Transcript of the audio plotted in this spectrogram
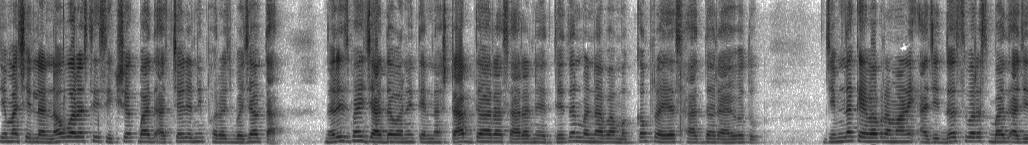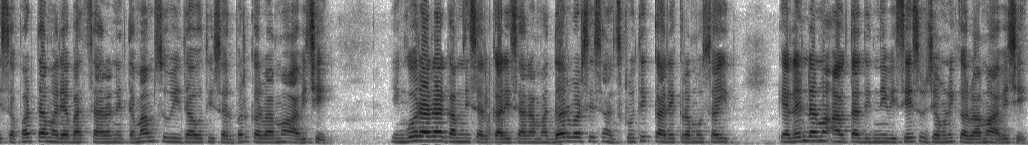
જેમાં છેલ્લા નવ વર્ષથી શિક્ષક બાદ આચાર્યની ફરજ બજાવતા નરેશભાઈ જાદવ અને તેમના સ્ટાફ દ્વારા શાળાને અદ્યતન બનાવવા મક્કમ પ્રયાસ હાથ ધરાયો હતો. જેમના કહેવા પ્રમાણે, આજે દસ વર્ષ બાદ આજે સફળતા મળ્યા બાદ શાળાને તમામ સુવિધાઓથી સરભર કરવામાં આવી છે. ઇંગોરારા ગામની સરકારી શાળામાં દર વર્ષે સાંસ્કૃતિક કાર્યક્રમો સહિત કેલેન્ડરમાં આવતા દિનની વિશેષ ઉજવણી કરવામાં આવે છે.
